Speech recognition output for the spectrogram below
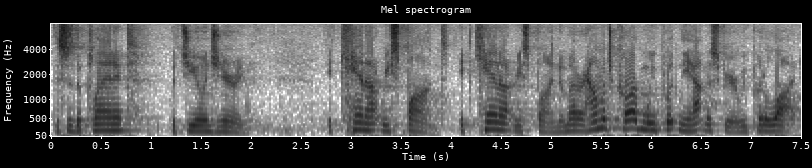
This is the planet with geoengineering. It cannot respond. It cannot respond. No matter how much carbon we put in the atmosphere, we put a lot.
